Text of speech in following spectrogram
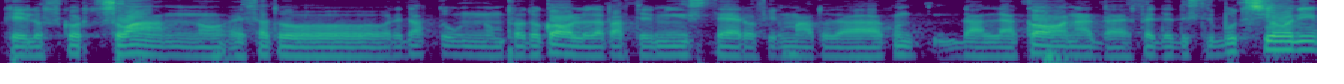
che lo scorso anno è stato redatto un, un protocollo da parte del Ministero firmato da, dalla CONAD da Fed Distribuzioni.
